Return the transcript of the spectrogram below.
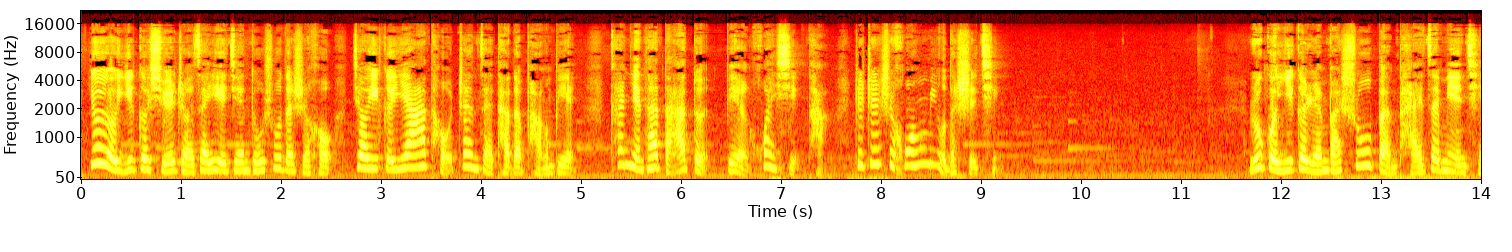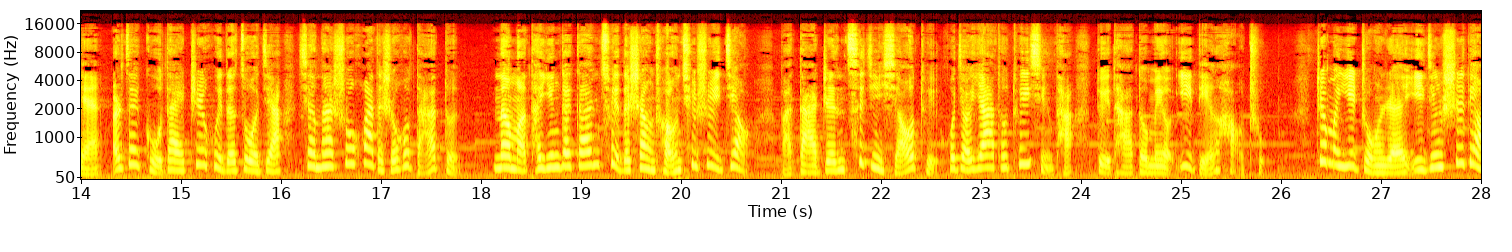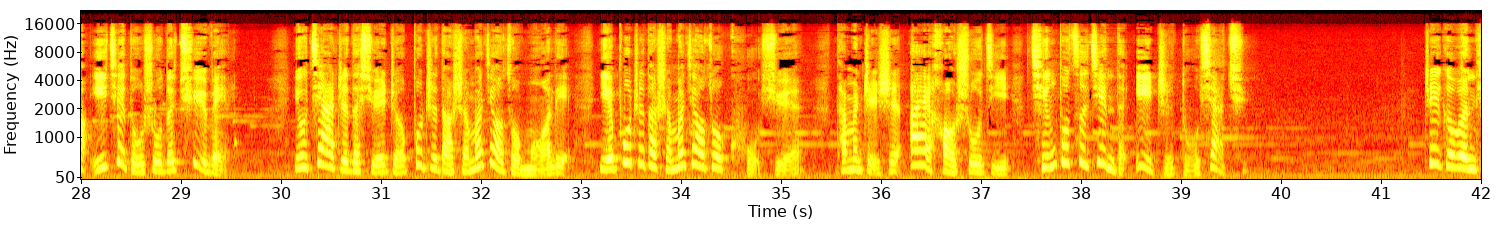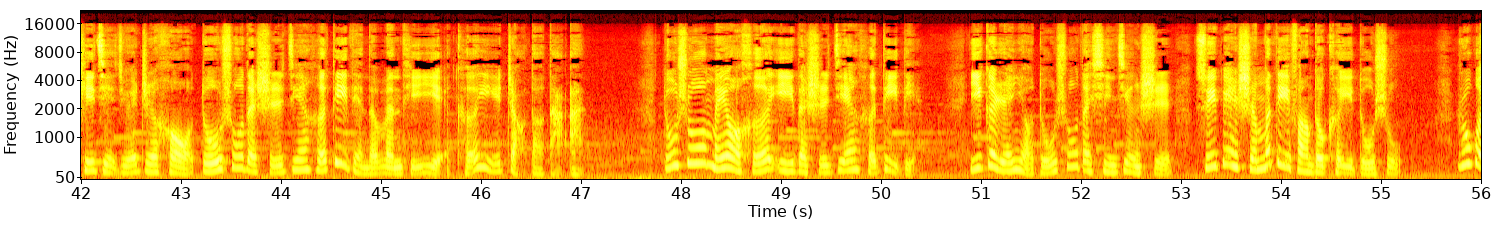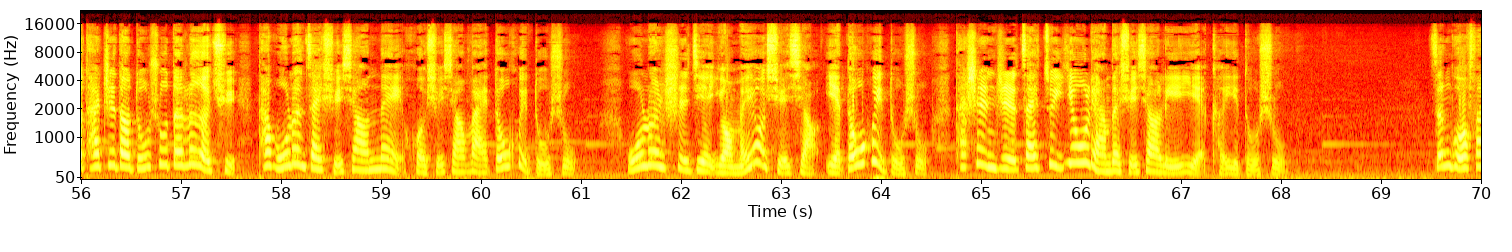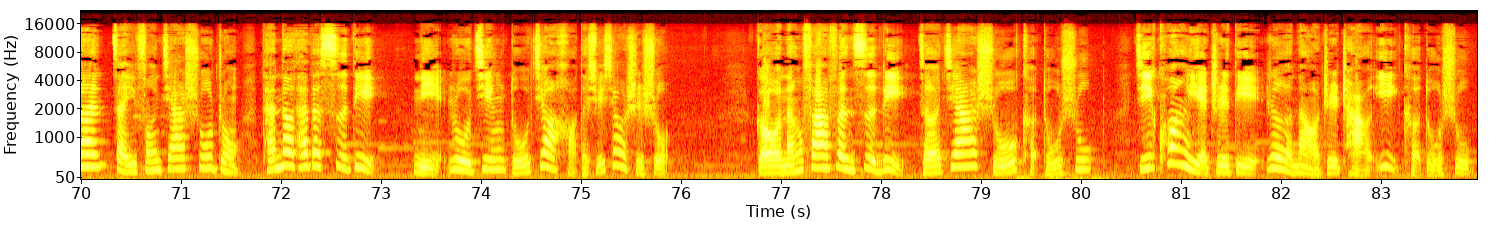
又有一个学者在夜间读书的时候，叫一个丫头站在他的旁边，看见他打盹，便唤醒他。这真是荒谬的事情。如果一个人把书本排在面前，而在古代智慧的作家向他说话的时候打盹，那么他应该干脆的上床去睡觉，把大针刺进小腿，或叫丫头推醒他，对他都没有一点好处。这么一种人，已经失掉一切读书的趣味了。有价值的学者不知道什么叫做磨练，也不知道什么叫做苦学，他们只是爱好书籍，情不自禁地一直读下去。这个问题解决之后，读书的时间和地点的问题也可以找到答案。读书没有合一的时间和地点，一个人有读书的心境时，随便什么地方都可以读书。如果他知道读书的乐趣，他无论在学校内或学校外都会读书；无论世界有没有学校，也都会读书。他甚至在最优良的学校里也可以读书。曾国藩在一封家书中谈到他的四弟你入京读较好的学校时说：“苟能发奋自立，则家属可读书；及旷野之地、热闹之场，亦可读书。”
